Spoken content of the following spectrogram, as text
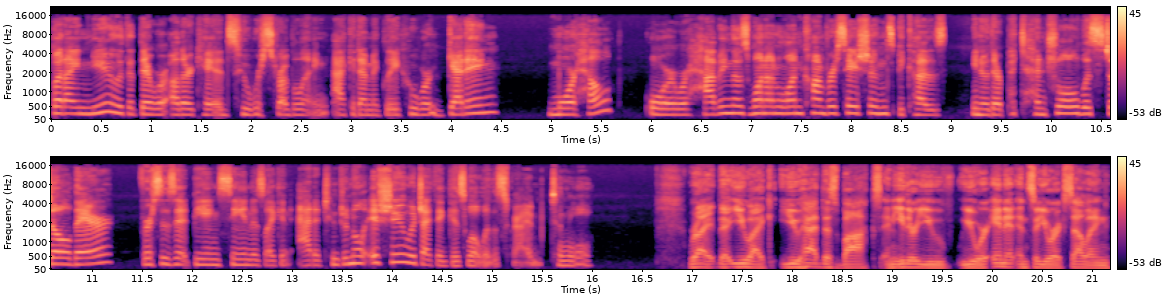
But I knew that there were other kids who were struggling academically who were getting more help or were having those one on one conversations because, you know, their potential was still there versus it being seen as like an attitudinal issue, which I think is what was ascribed to me. Right, that you like you had this box and either you you were in it and so you were excelling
